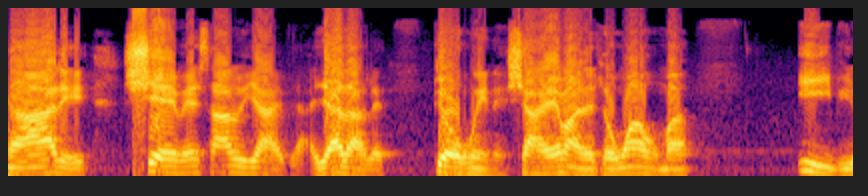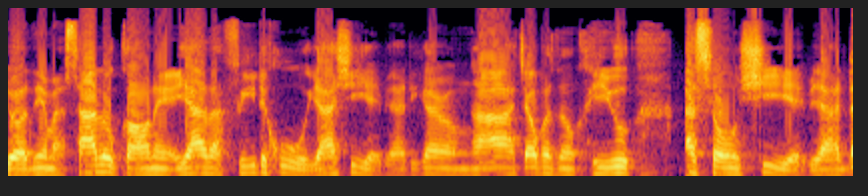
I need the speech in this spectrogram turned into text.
ငါးတွေရှယ်ပဲစားလို့ရရပြအရသာလည်းပျော်ဝင်တယ်ရှာရဲမှာလည်းလုံးဝဟိုမှာအီပြီးတော့ဒီမှာစားလို့ကောင်းတဲ့အရာသာဖီးတစ်ခုကိုရရှိရဗျာဒီကတော့ငါကြောက်ပစုံခယူအစုံရှိရဗျာတ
